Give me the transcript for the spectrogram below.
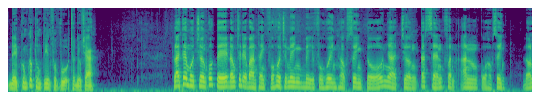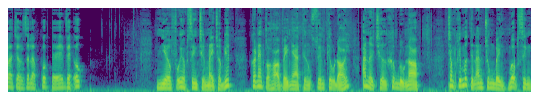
để cung cấp thông tin phục vụ cho điều tra. Lại thêm một trường quốc tế đóng trên địa bàn thành phố Hồ Chí Minh bị phụ huynh học sinh tố nhà trường cắt xén phần ăn của học sinh. Đó là trường dân lập quốc tế Việt Úc. Nhiều phụ huynh học sinh trường này cho biết con em của họ về nhà thường xuyên kêu đói, ăn ở trường không đủ no. Trong khi mức tiền ăn trung bình mỗi học sinh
